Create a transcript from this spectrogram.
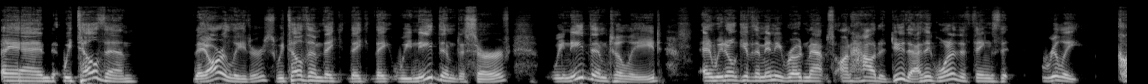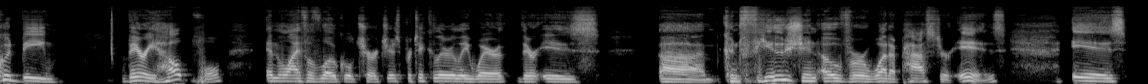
and we tell them they are leaders. We tell them they, they, they, we need them to serve, we need them to lead, and we don't give them any roadmaps on how to do that. I think one of the things that really could be very helpful in the life of local churches, particularly where there is uh, confusion over what a pastor is, is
